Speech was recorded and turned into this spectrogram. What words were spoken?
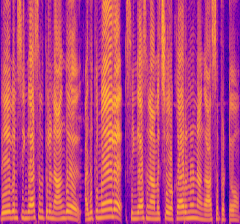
தேவன் சிங்காசனத்தில் நாங்கள் அதுக்கு மேலே சிங்காசனம் அமைச்சு உக்காரணும்னு நாங்கள் ஆசைப்பட்டோம்.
